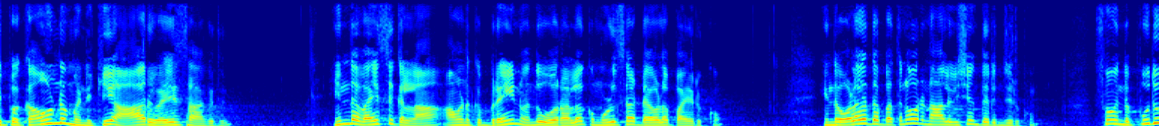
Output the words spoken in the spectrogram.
இப்போ கவுண்டமணிக்கு ஆறு வயசு ஆகுது. இந்த வயசுக்கெல்லாம் அவனுக்கு பிரெயின் வந்து ஓரளவுக்கு முழுசாக டெவலப் ஆகிருக்கும் இந்த உலகத்தை பற்றின ஒரு நாலு விஷயம் தெரிஞ்சிருக்கும். ஸோ இந்த புது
